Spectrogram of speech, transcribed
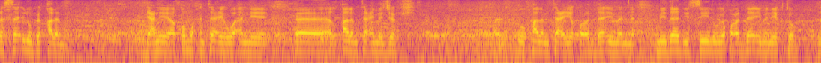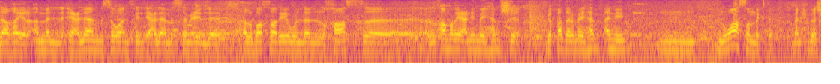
رسائله بقلمه. يعني الطموح نتاعي هو أني القلم تاعي ما يجفش. القلم تاعي يقعد دائما مداد يسيل ويقعد دائما يكتب لا غير. أما الإعلام سواء في الإعلام السمعي البصري ولا الخاص آه، الأمر يعني ما يهمش بقدر ما يهم أني نواصل نكتب ما نحبش.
